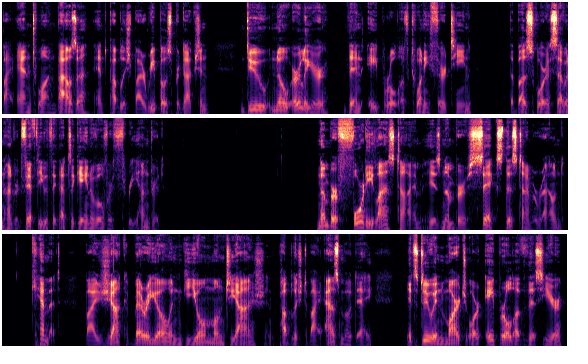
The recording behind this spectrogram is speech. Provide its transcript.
by Antoine Bauza and published by Repos Production, due no earlier than April of 2013. The buzz score is 750, with that's a gain of over 300. Number 40 last time is number 6 this time around, Kemet by Jacques Bariot and Guillaume Montiage and published by Asmodee. It's due in March or April of this year.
